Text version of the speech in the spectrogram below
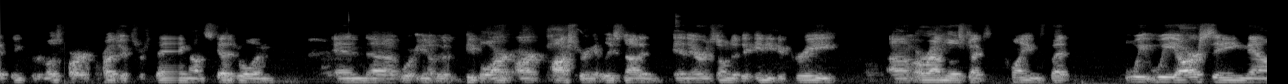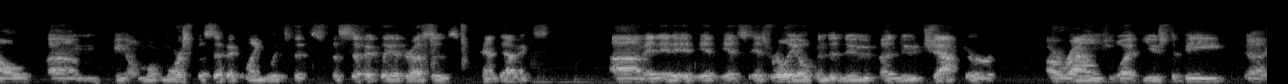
I think for the most part projects are staying on schedule and and uh, you know the people aren't aren't posturing, at least not in, in Arizona to any degree, um, around those types of claims. But we we are seeing now, um, you know, more, more specific language that specifically addresses pandemics, um, and it, it, it, it's it's really opened a new a new chapter around what used to be uh,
